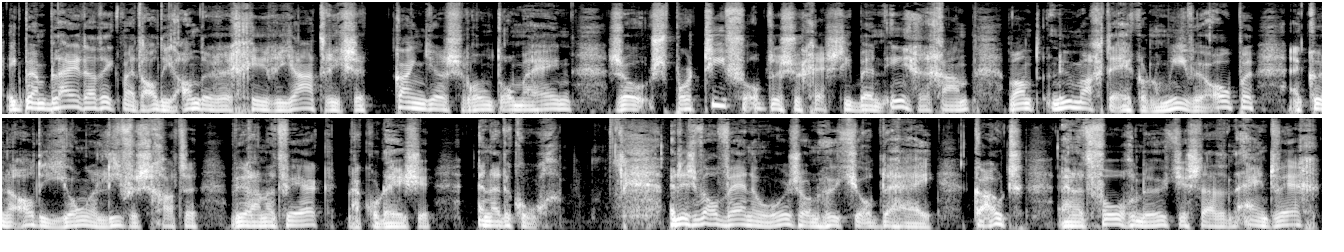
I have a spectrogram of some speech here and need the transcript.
Ik ben blij dat ik met al die andere geriatrische kanjers rondom me heen zo sportief op de suggestie ben ingegaan, want nu mag de economie weer open en kunnen al die jonge lieve schatten weer aan het werk, naar college en naar de kroeg. Het is wel wennen hoor, zo'n hutje op de hei. Koud en het volgende hutje staat een eind weg,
